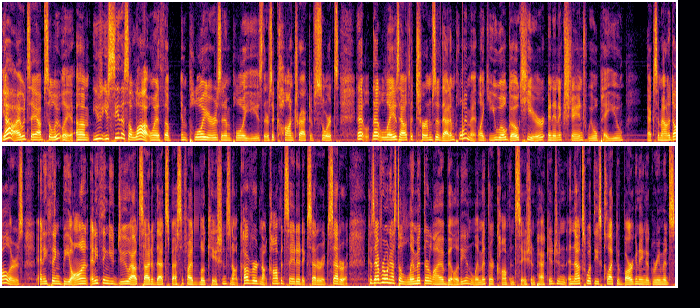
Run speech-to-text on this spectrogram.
Yeah, I would say absolutely. Um, you, you see this a lot with uh, employers and employees. There's a contract of sorts that, that lays out the terms of that employment. Like you will go here, and in exchange, we will pay you X amount of dollars. Anything beyond, anything you do outside of that specified location is not covered, not compensated, et cetera, et cetera. Because everyone has to limit their liability and limit their compensation package. And, and that's what these collective bargaining agreements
